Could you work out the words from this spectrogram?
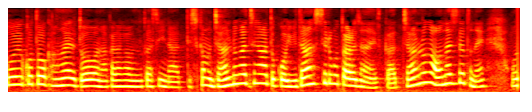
そういうことを考えるとなかなか難しいなって。しかもジャンルが違うとこう油断してることあるじゃないですか。ジャンルが同じだとね、同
